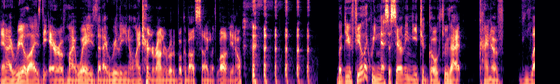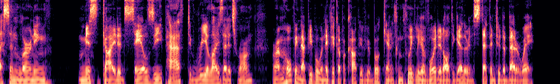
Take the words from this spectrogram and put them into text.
and I realized the error of my ways that I really, you know, I turned around and wrote a book about selling with love, you know? but do you feel like we necessarily need to go through that kind of lesson learning, misguided salesy path to realize that it's wrong? Or I'm hoping that people, when they pick up a copy of your book, can completely avoid it altogether and step into the better way.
